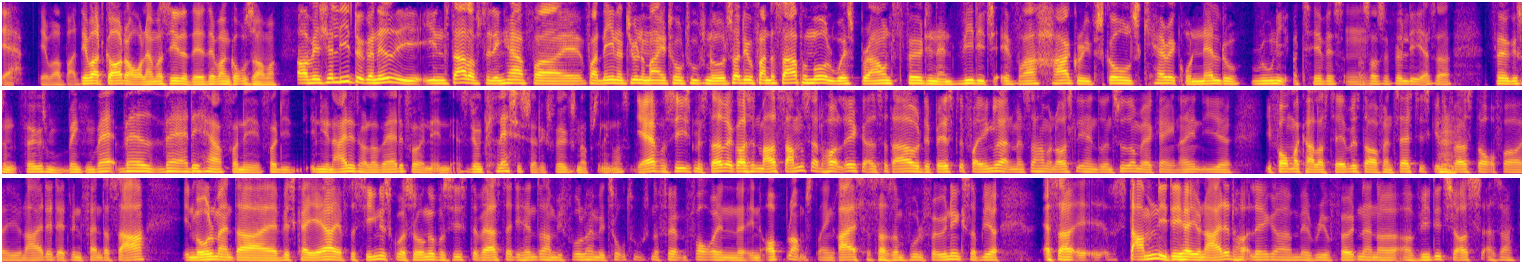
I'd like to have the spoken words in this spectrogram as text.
ja, det var, bare, det var et godt år, lad mig sige det, det. Det var en god sommer. Og hvis jeg lige dykker ned i, i en startopstilling her fra, øh, fra den 21. maj 2008, så er det jo Fantasar på mål, West Brown, Ferdinand, Vidic, Evra, Hargreaves, Scholes, Carrick, Ronaldo, Rooney og Tevez. Mm. Og så selvfølgelig altså Ferguson, Ferguson på bænken. Hvad, hvad, hvad er det her for, en, for en United-hold, og hvad er det for en, en... Altså, det er jo en klassisk Alex Ferguson-opstilling også. Ja, præcis, men stadigvæk også et meget sammensat hold, ikke? Altså, der er jo det bedste fra England, men så har man også lige hentet en sydamerikaner ind i, uh, i form af Carlos Tevez, der var fantastisk i det mm. første år for United. Edwin van der Sar, en målmand, der øh, hvis karriere efter sine skulle have sunget på sidste værste, at de hentede ham i Fulham i 2005, får en, en opblomstring, rejser sig som fuld Phoenix og bliver altså, øh, stammen i det her United-hold, ikke? med Rio Ferdinand og, og Vidic også. Altså,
